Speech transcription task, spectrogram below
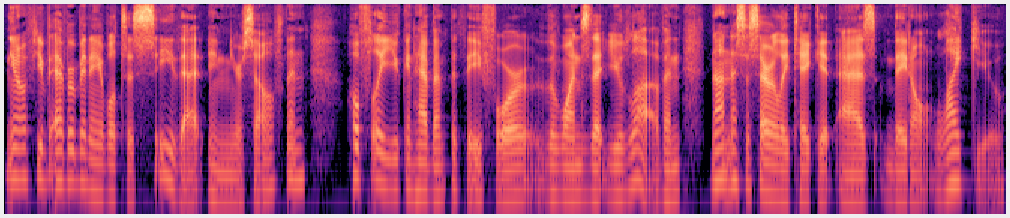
You know, if you've ever been able to see that in yourself, then hopefully you can have empathy for the ones that you love and not necessarily take it as they don't like you,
